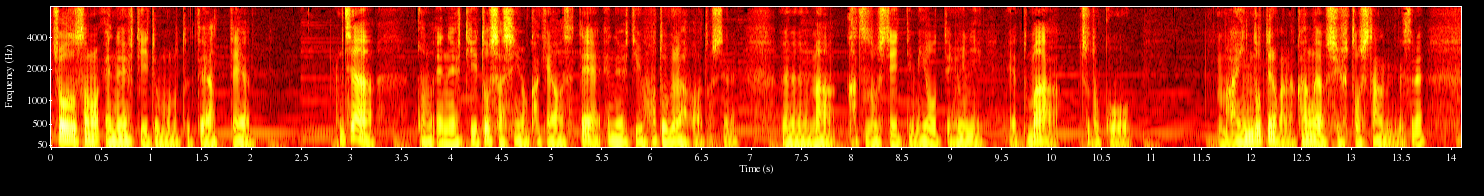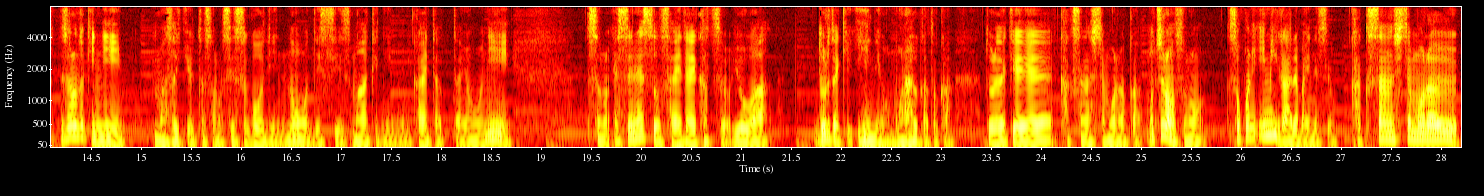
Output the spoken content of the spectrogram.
ちょうどその NFT というものと出会ってじゃあこの NFT と写真を掛け合わせて NFT フォトグラファーとしてねうんまあ活動していってみようっていうふうに、えっと、まあちょっとこうマインドっていうのかな考えをシフトしたんですね。でその時に、まあ、さっき言ったそのセス・ゴーディンの「This is Marketing」に書いてあったようにその SNS を最大活用要はどれだけいいねをもらうかとかどれだけ拡散してもらうかもちろんそのそこに意味があればいいんですよ拡散してもらう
